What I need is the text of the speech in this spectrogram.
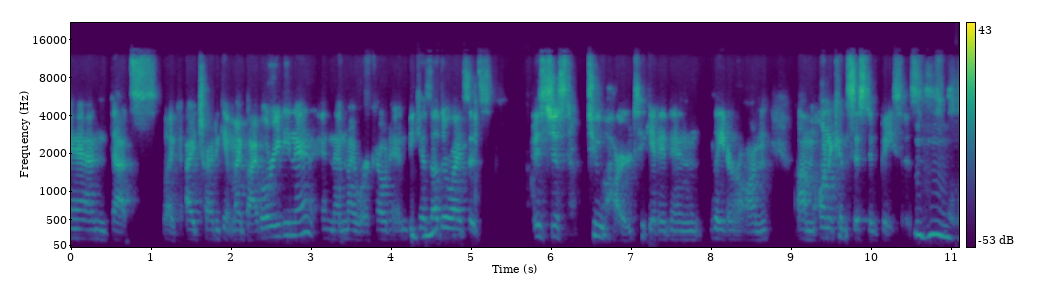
and that's like i try to get my bible reading in and then my workout in because mm-hmm. otherwise it's it's just too hard to get it in later on um, on a consistent basis mm-hmm. so,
